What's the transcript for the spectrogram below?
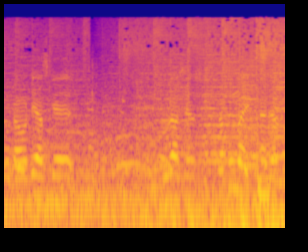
মোটামুটি আজকে ঘুরা শেষ। শপিং বাইক না জাস্ট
